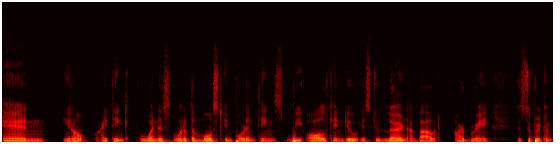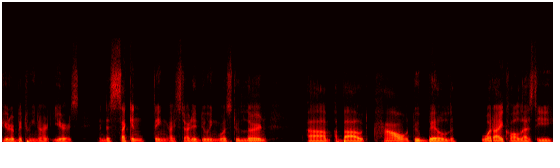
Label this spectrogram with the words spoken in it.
And you know, I think one is one of the most important things we all can do is to learn about our brain the supercomputer between our ears. And the second thing I started doing was to learn um, about how to build what I call as the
